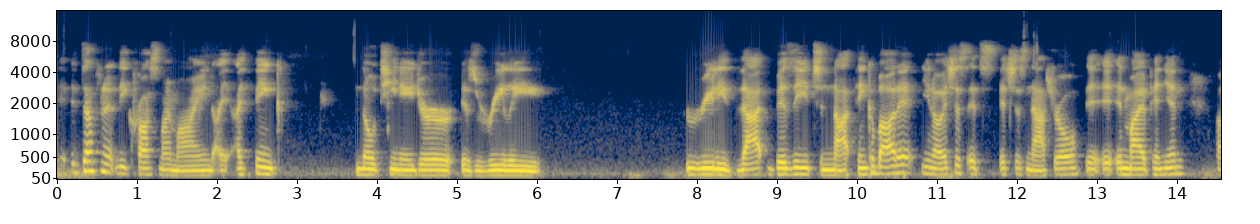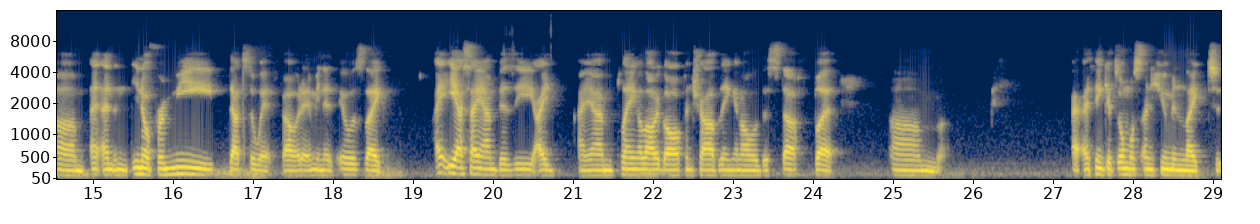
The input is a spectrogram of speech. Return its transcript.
it definitely crossed my mind. I, I think, no teenager is really really that busy to not think about it you know it's just it's it's just natural in my opinion um, and, and, you know for me that's the way it felt i mean it, it was like I, yes i am busy i i am playing a lot of golf and traveling and all of this stuff but um, I, I think it's almost unhuman like to,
